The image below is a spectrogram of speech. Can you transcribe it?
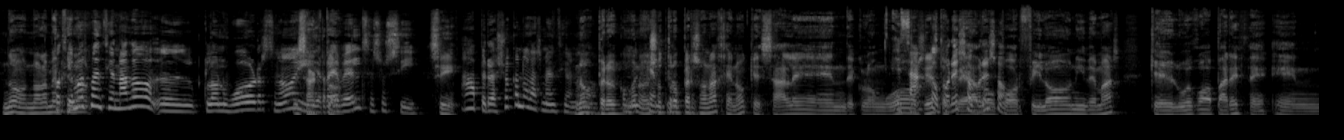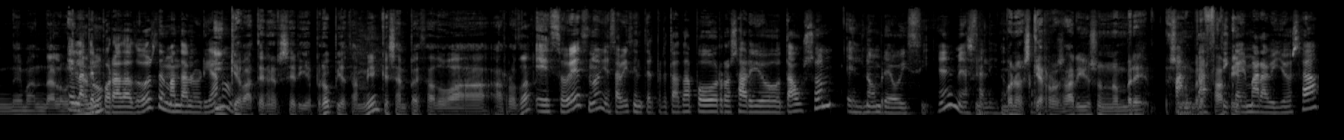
No, no la he mencionado. Porque hemos mencionado el Clone Wars, ¿no? Y Rebels, eso sí. Sí. Ah, pero Ashoka no la has mencionado. No, pero bueno, es otro personaje, ¿no? Que sale en The Clone Wars Exacto, y esto, por eso, creado por, eso. por Filón y demás, que luego aparece en The Mandaloriano. En la temporada 2 del Mandaloriano. Y que va a tener serie propia también, que se ha empezado a, rodar. Eso es, ¿no? Ya sabéis, interpretada por Rosario Dawson. El nombre hoy sí, ¿eh? Me ha salido. Bueno, es que Rosario es un nombre, es un nombre fácil. y maravillosa.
